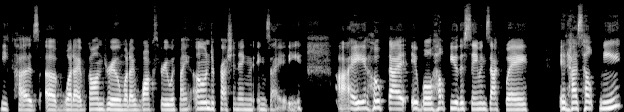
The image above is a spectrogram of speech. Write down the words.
because of what I've gone through and what I've walked through with my own depression and anxiety. I hope that it will help you the same exact way it has helped me.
